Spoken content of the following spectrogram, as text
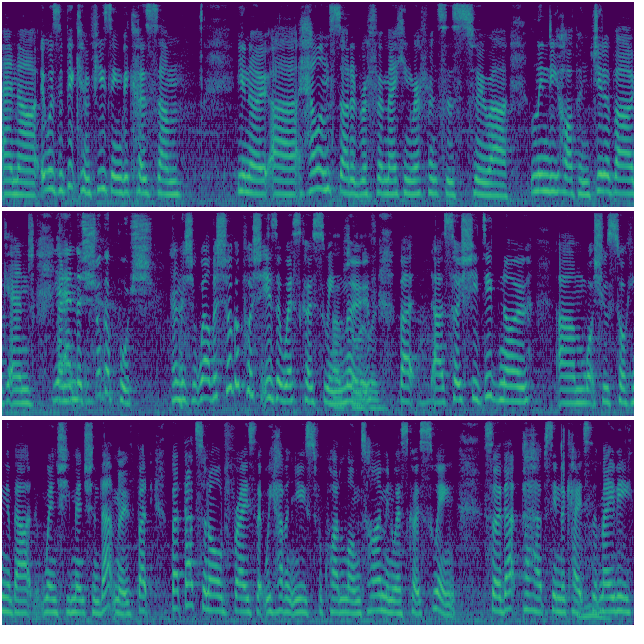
and uh, it was a bit confusing because. Um, you know, uh, Helen started refer making references to uh, Lindy Hop and Jitterbug and... Yeah, and, and the Sugar Push. And the, well, the sugar push is a West Coast swing Absolutely. move, but uh, so she did know um, what she was talking about when she mentioned that move. But but that's an old phrase that we haven't used for quite a long time in West Coast swing. So that perhaps indicates mm. that maybe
